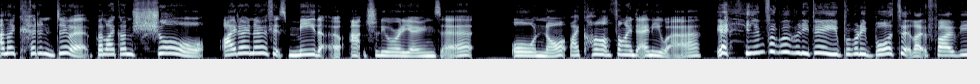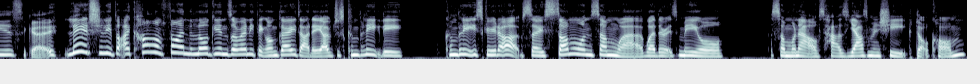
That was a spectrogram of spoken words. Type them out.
and I couldn't do it. But like I'm sure I don't know if it's me that actually already owns it or not. I can't find it anywhere. yeah, you probably do. You probably bought it like five years ago. Literally, but I can't find the logins or anything on GoDaddy. I've just completely completely screwed it up. So someone somewhere, whether it's me or someone else, has yasminecheikh.com.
